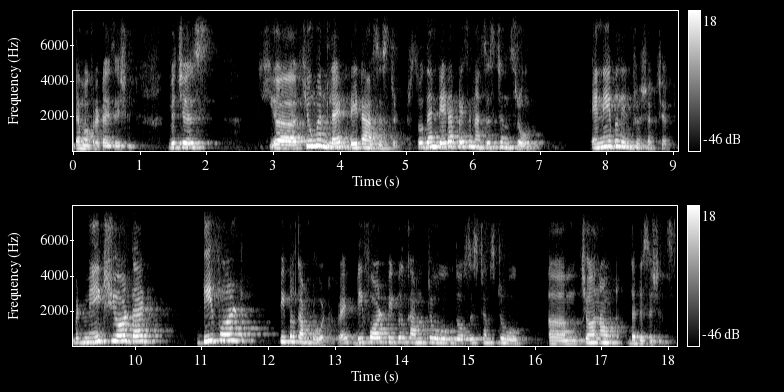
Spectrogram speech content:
democratization, which is uh, human-led data assisted. So then data plays an assistance role, enable infrastructure, but make sure that default people come to it, right? Default people come to those systems to um, churn out the decisions.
